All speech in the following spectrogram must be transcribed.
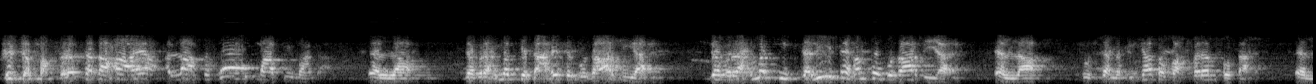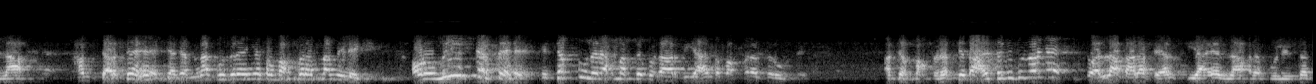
پھر جب مغفرت کا دہا آیا، اللہ سے خوب معافی مانگا۔ اے اللہ، جب رحمت کے داہے سے گزار دیا ہے جب رحمت کی گلی سے ہم کو گزار دیا ہے، اے اللہ تو اس کا نتیجہ تو مغفرت ہوتا ہے۔ اے اللہ، ہم ڈرتے ہیں کہ اگر نہ گزریں گے تو مغفرت نہ ملے گی۔ اور امید کرتے ہیں کہ جب تو نے رحمت سے گزار دیا ہے تو مغفرت ضرور دے گا۔ اور جب مغفرت کے داہے سے بھی گزر گئے تو اللہ تعالیٰ سے عرض کیا ہے اللہ رب العزت،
